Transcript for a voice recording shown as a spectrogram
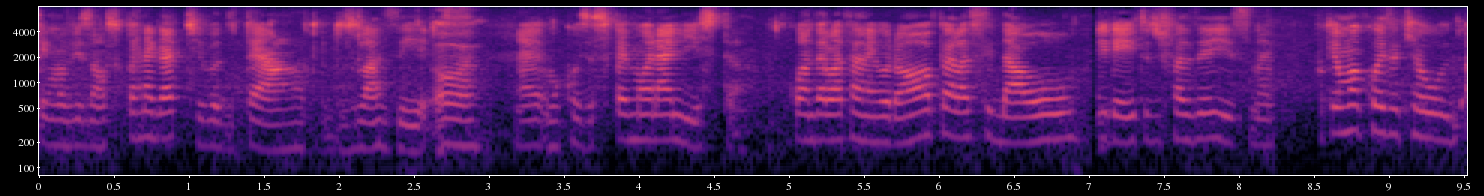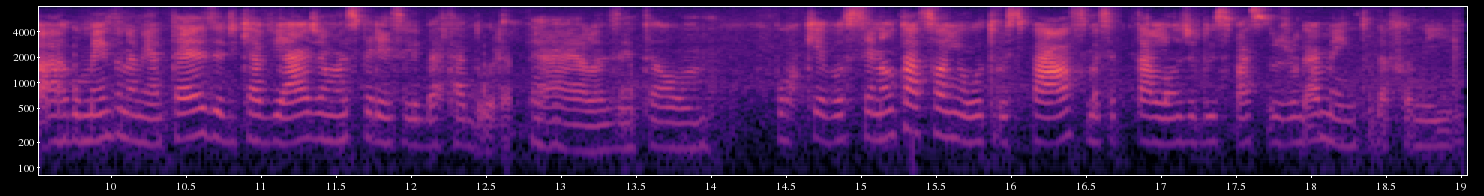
tem uma visão super negativa do teatro, dos lazeres, oh. né? Uma coisa super moralista. Quando ela está na Europa, ela se dá o direito de fazer isso, né? Porque uma coisa que eu argumento na minha tese é de que a viagem é uma experiência libertadora para uhum. elas. Então, porque você não está só em outro espaço, mas você está longe do espaço do julgamento da família.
